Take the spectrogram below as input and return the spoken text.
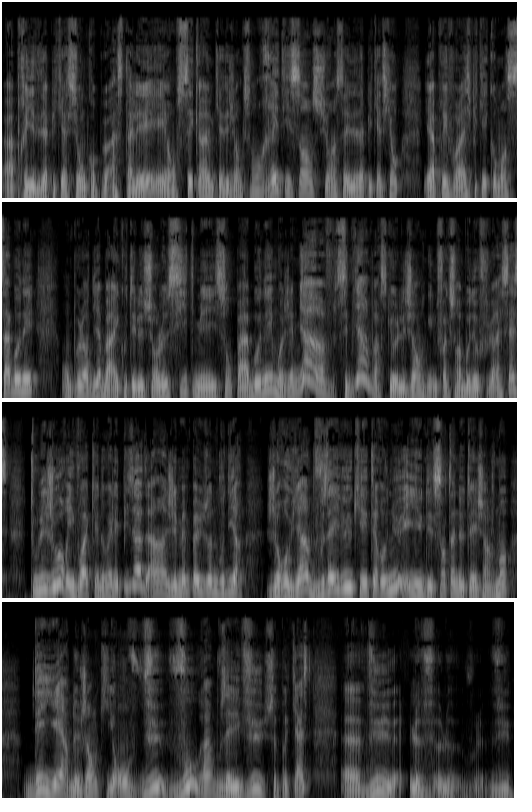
Après, il y a des applications qu'on peut installer et on sait quand même qu'il y a des gens qui sont réticents sur installer des applications. Et après, il faut leur expliquer comment s'abonner. On peut leur dire, bah écoutez-le sur le site, mais ils sont pas abonnés. Moi, j'aime bien. C'est bien parce que les gens, une fois qu'ils sont abonnés au flux RSS, tous les jours, ils voient qu'il y a un nouvel épisode. Hein. J'ai même pas eu besoin de vous dire, je reviens. Vous avez vu qu'il était revenu et il y a eu des centaines de téléchargements dès hier de gens qui ont vu vous. Hein, vous avez vu ce podcast, euh, vu le, le, le vu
